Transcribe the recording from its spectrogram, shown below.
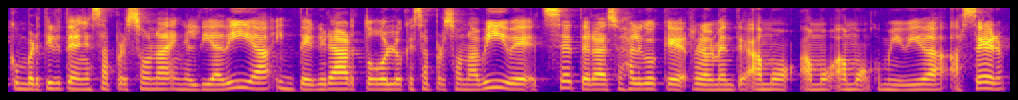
Convertirte en esa persona en el día a día, integrar todo lo que esa persona vive, etcétera. Eso es algo que realmente amo, amo, amo con mi vida hacer.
